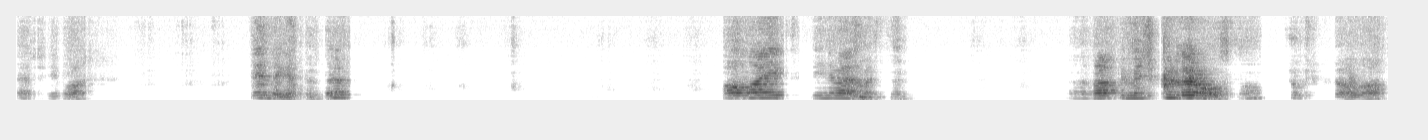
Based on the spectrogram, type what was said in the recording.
her şey var. Ben de getirdim. Allah eksikliğini vermesin. Rabbime şükürler olsun. Çok şükür Allah.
